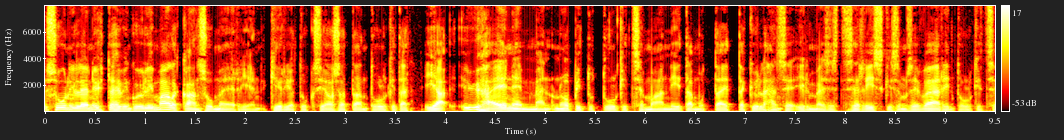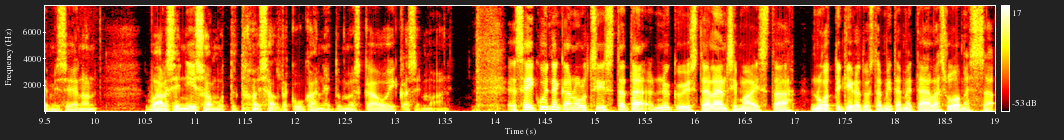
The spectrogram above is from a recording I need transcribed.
suunnilleen yhtä hyvin kuin yli Malkaan sumerien kirjoituksia osataan tulkita. Ja yhä enemmän on opittu tulkitsemaan niitä, mutta että kyllähän se ilmeisesti se riski semmoiseen väärin tulkitsemiseen on varsin iso, mutta toisaalta kukaan ei tule myöskään oikaisemaan. Se ei kuitenkaan ollut siis tätä nykyistä länsimaista nuottikirjoitusta, mitä me täällä Suomessa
